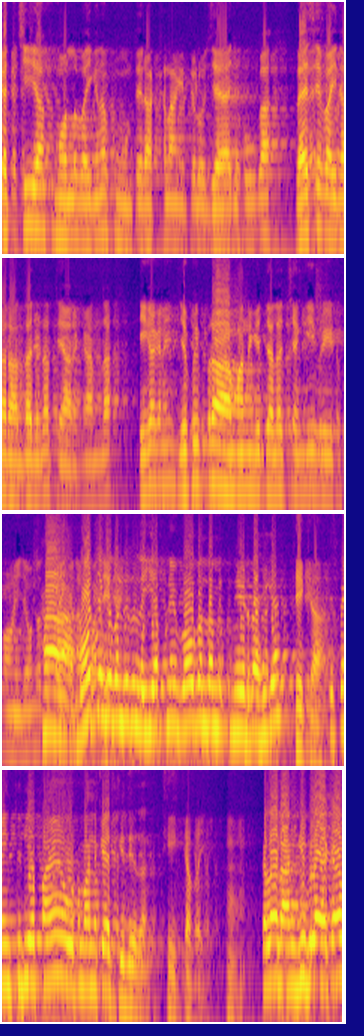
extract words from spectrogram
ਕੱਚੀ ਆ ਮੁੱਲ ਬਾਈ ਕਹਿੰਦਾ ਫੋਨ ਤੇ ਰੱਖ ਲਾਂਗੇ। ਚਲੋ ਜਾਇਜ਼ ਹੋਊਗਾ। ਵੈਸੇ ਬਾਈ ਦਾ ਇਰਾਦਾ ਜਿਹੜਾ ਤਿਆਰ ਕਰਨ ਦਾ ਠੀਕ ਆ ਕਿ ਨਹੀਂ? ਜੇ ਕੋਈ ਭਰਾ ਮੰਨ ਕੇ ਚੱਲ ਚੰਗੀ ਬਰੀਡ ਪਾਉਣੀ ਚਾਹੁੰਦਾ ਹਾਂ ਬਹੁਤ ਚੰਗੇ ਬੰਦੇ ਤੋਂ ਲਈ ਆਪਣੇ ਬਹੁਤ ਬੰਦਾ ਨੇੜਦਾ ਸੀਗਾ ਠੀਕ ਆ। ਤੇ 35 ਦੀ ਆਪਾਂ ਐ ਓਟ ਮੰਨ ਕੇ ਐਤਕੀ ਦੇ ਦਾਂਗੇ। ਠੀਕ ਆ ਬਾਈ ਹੂੰ। ਕਲਾ ਰੰਗ ਹੀ ਬਲੈਕ ਆ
